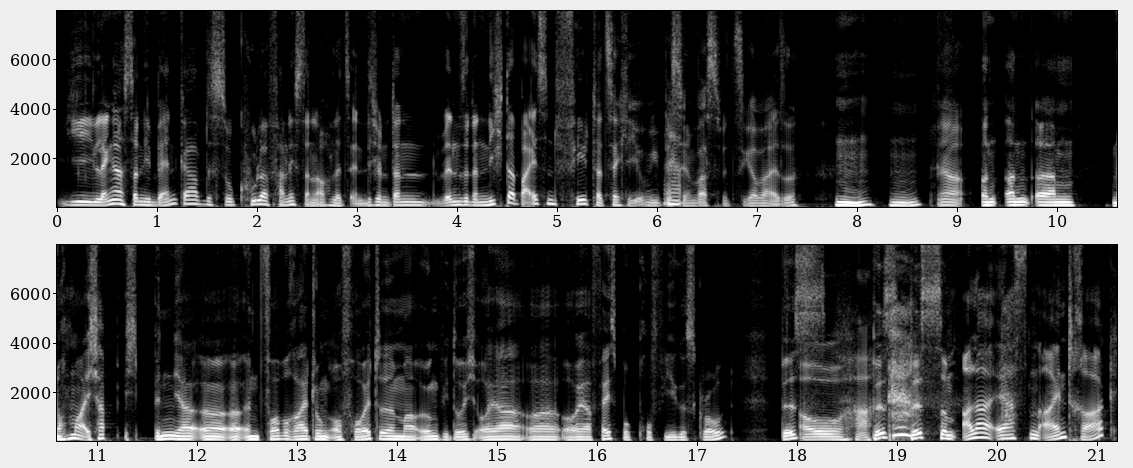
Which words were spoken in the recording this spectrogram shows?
je länger es dann die Band gab, desto cooler fand ich es dann auch letztendlich. Und dann, wenn sie dann nicht dabei sind, fehlt tatsächlich irgendwie ein bisschen was, witzigerweise. Mhm. Mhm. Ja. Und, und ähm, nochmal, ich hab, ich bin ja äh, in Vorbereitung auf heute mal irgendwie durch euer, äh, euer Facebook-Profil gescrollt. Bis, Oha. bis, bis zum allerersten Eintrag.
